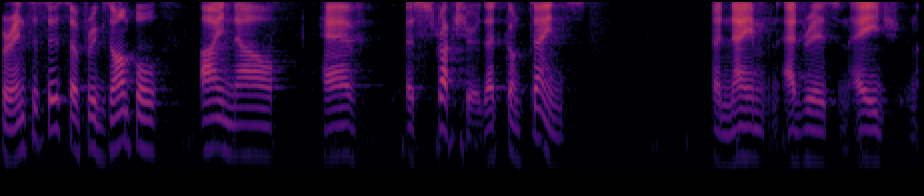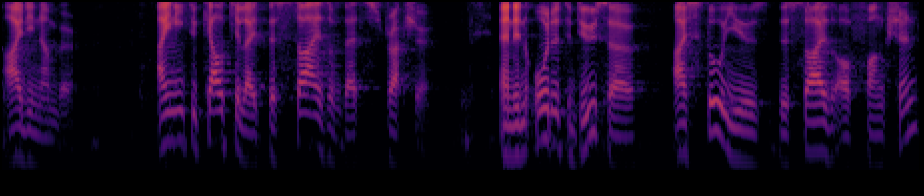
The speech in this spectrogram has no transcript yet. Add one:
parentheses. So for example, I now have a structure that contains a name, an address, an age, an ID number. I need to calculate the size of that structure. And in order to do so, I still use the size of function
